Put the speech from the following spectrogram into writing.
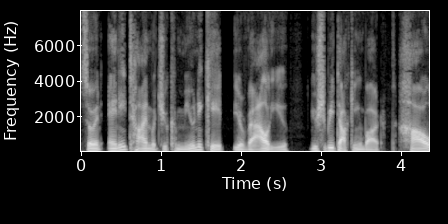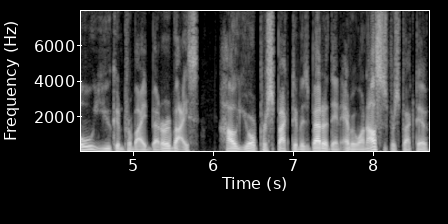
So, in any time that you communicate your value, you should be talking about how you can provide better advice, how your perspective is better than everyone else's perspective,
